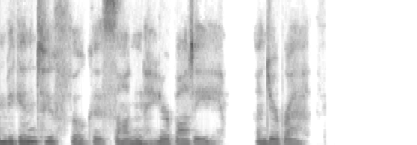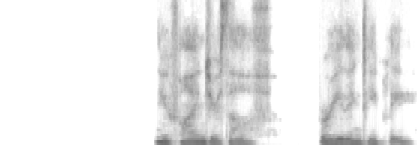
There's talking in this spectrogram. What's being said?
And begin to focus on your body and your breath. You find yourself breathing deeply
